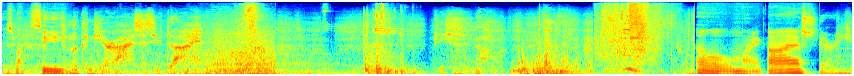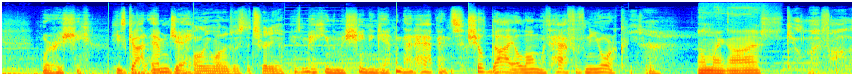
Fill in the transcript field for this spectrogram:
He's about to see. Look into your eyes as you die. Peace. No. Oh my gosh. Barry, where is she? He's got MJ. All he wanted was the tritium. He's making the machine again. When that happens, she'll die along with half of New York. Peter. Oh my gosh. Killed my father.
